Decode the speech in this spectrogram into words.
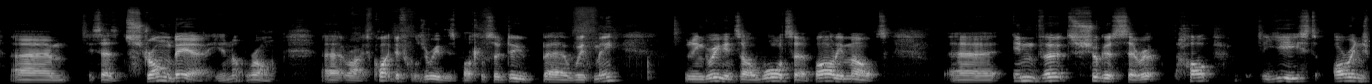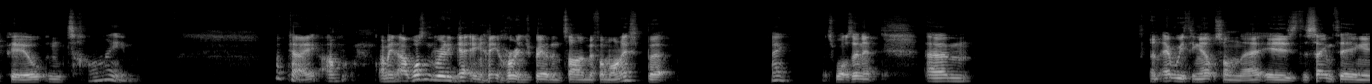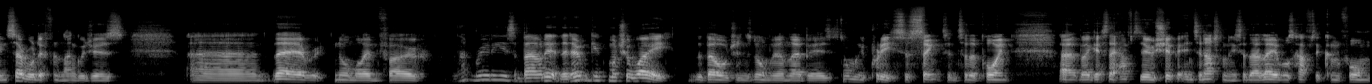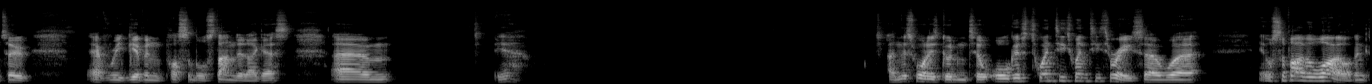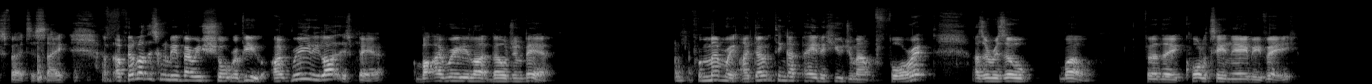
Um, it says strong beer. You're not wrong. Uh, right, it's quite difficult to read this bottle, so do bear with me. The ingredients are water, barley malt, uh, invert sugar syrup, hop, yeast, orange peel, and thyme. Okay, I, I mean, I wasn't really getting any orange peel and thyme, if I'm honest, but hey, that's what's in it. Um, and everything else on there is the same thing in several different languages, and their normal info. that really is about it. They don't give much away, the Belgians, normally on their beers. It's normally pretty succinct and to the point, uh, but I guess they have to ship it internationally, so their labels have to conform to every given possible standard, I guess. Um, yeah. And this one is good until August 2023, so uh, it will survive a while, I think it's fair to say. I feel like this is going to be a very short review. I really like this beer, but I really like Belgian beer. From memory, I don't think I paid a huge amount for it. As a result, well, for the quality and the ABV,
